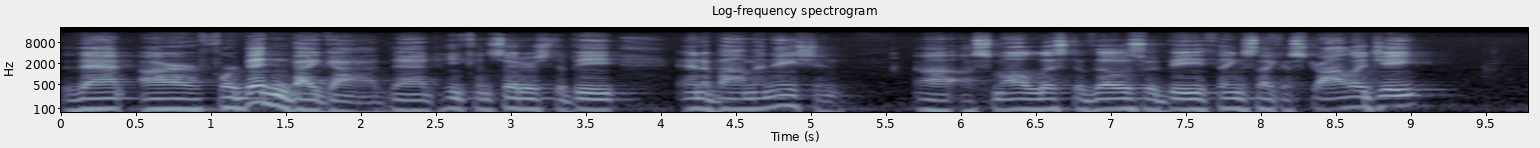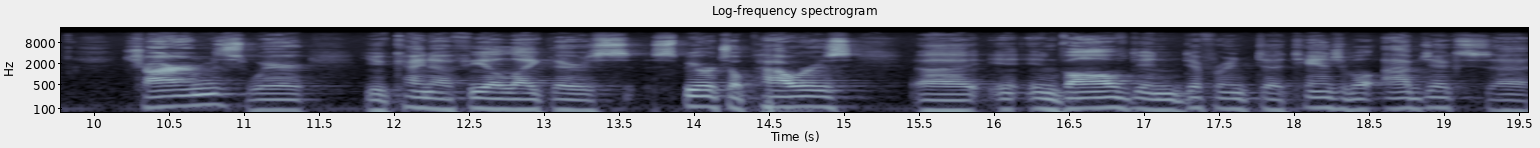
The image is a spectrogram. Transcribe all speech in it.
that are forbidden by God, that He considers to be an abomination. Uh, a small list of those would be things like astrology, charms, where you kind of feel like there's spiritual powers uh, involved in different uh, tangible objects, uh,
